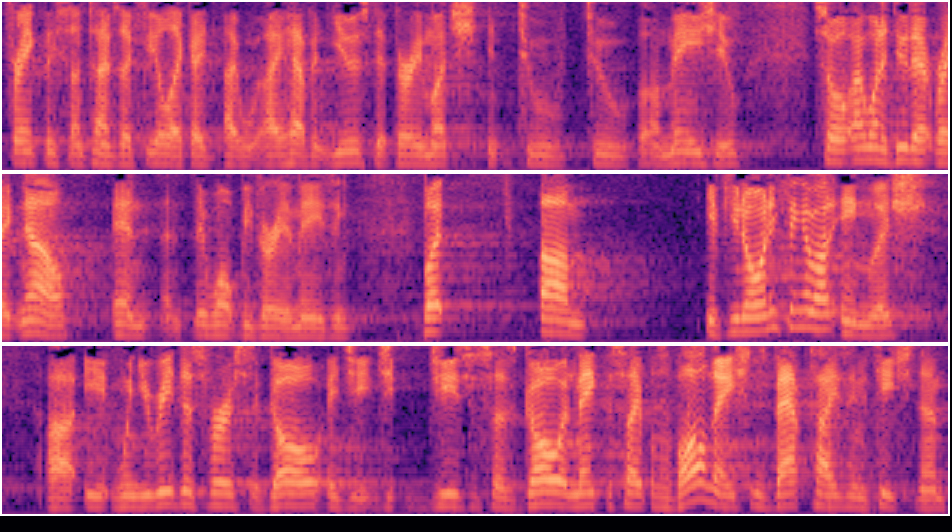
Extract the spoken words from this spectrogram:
frankly, sometimes I feel like I, I, I haven't used it very much to, to amaze you. So I want to do that right now, and, it won't be very amazing. But um, if you know anything about English, uh, when you read this verse, go, Jesus says, Go and make disciples of all nations, baptizing and teaching them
